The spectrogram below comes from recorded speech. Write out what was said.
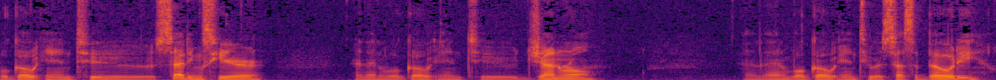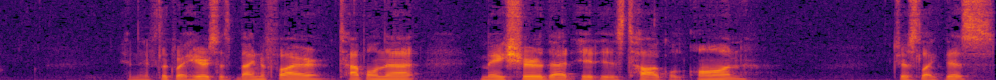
We'll go into settings here and then we'll go into general and then we'll go into accessibility and then if you look right here it says magnifier tap on that make sure that it is toggled on just like this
